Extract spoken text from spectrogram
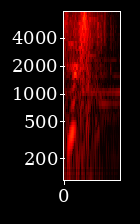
First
